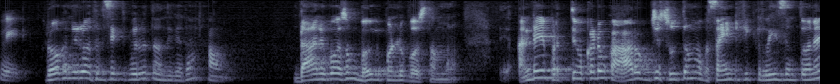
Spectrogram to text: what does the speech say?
వేడి. రోగ నిరోధక శక్తి పెరుగుతుంది కదా? అవును. దానికోసం భోగి పండ్లు పోస్తాం మనం. అంటే ప్రతి ఒక్కటి ఒక ఆరోగ్య సూత్రం ఒక సైంటిఫిక్ రీజన్తోనే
